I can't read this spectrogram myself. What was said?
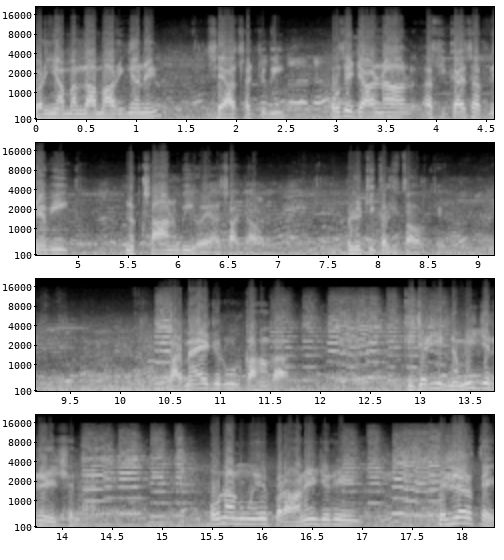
ਬੜੀਆਂ ਮੱਲਾਂ ਮਾਰੀਆਂ ਨੇ। ਸਿਆਸਤ 'ਚ ਵੀ, ਉਹਦੇ ਜਾਣ ਨਾਲ ਅਸੀਂ ਕਹਿ ਸਕਦੇ ਹਾਂ ਵੀ ਨੁਕਸਾਨ ਵੀ ਹੋਇਆ ਸਾਡਾ ਪੋਲੀਟੀਕਲੀ ਤੌਰ ਤੇ। ਪਰ ਮੈਂ ਇਹ ਜ਼ਰੂਰ ਕਹਾਂਗਾ ਕਿ ਜਿਹੜੀ ਨਵੀਂ ਜਨਰੇਸ਼ਨ ਹੈ, ਉਹਨਾਂ ਨੂੰ ਇਹ ਪੁਰਾਣੇ ਜਿਹੜੇ ਪਿੱਲਰ ਤੇ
